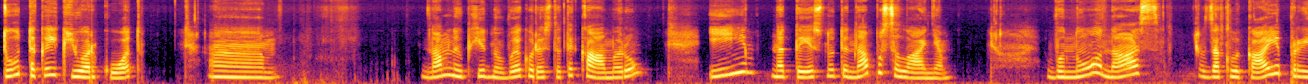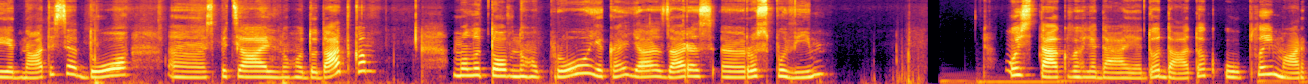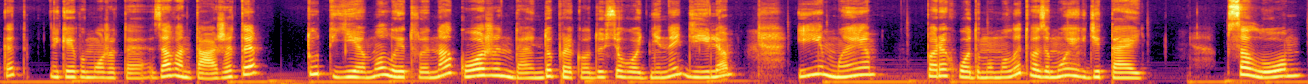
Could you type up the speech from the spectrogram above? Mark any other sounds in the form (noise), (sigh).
Тут такий QR-код. Нам необхідно використати камеру і натиснути на посилання. Воно нас закликає приєднатися до е, спеціального додатка молитовного, про яке я зараз е, розповім. Ось так виглядає додаток у Play Market, який ви можете завантажити. Тут є молитви на кожен день, до прикладу, сьогодні неділя, і ми переходимо молитва за моїх дітей, псалом,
